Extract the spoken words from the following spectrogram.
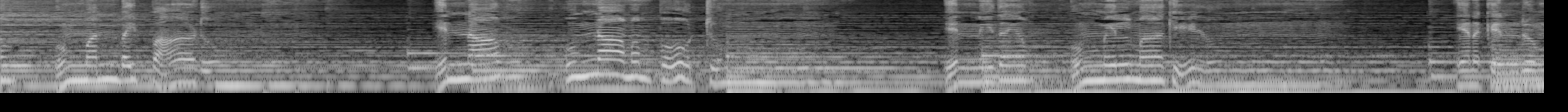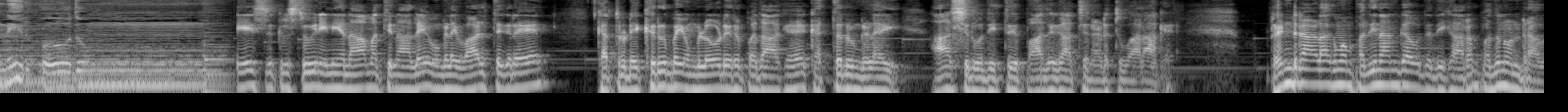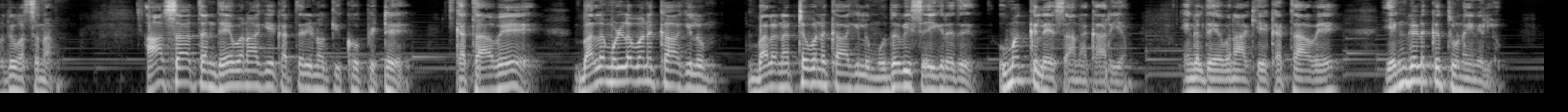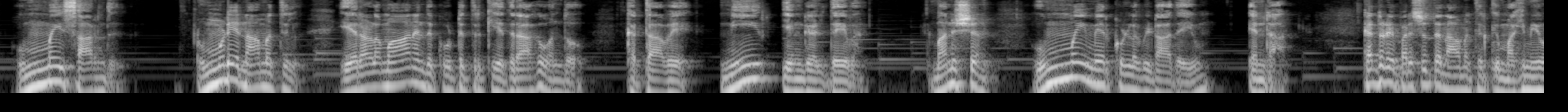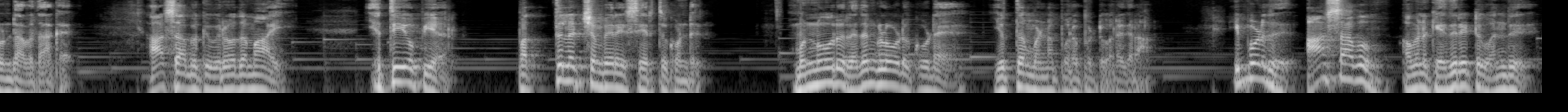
உம் அன்பை பாடும். என்னாவும் உம் நாமம் போற்றும். என் இதயம் உம்மில் மகிழும். எனக்கென்றும் நீர் போதும். இயேசு கிறிஸ்துவின் இனிய நாமத்தினாலே உங்களை வாழ்த்துகிறேன். கத்தருடைய கிருபை உங்களோடு இருப்பதாக கத்தர் உங்களை ஆசிர்வதித்து பாதுகாத்து நடத்துவாராக. ரெண்டு நாளாகவும் பதினான்காவது அதிகாரம் பதினொன்றாவது வசனம். ஆசா தன் தேவனாகிய கர்த்தரை நோக்கி கூப்பிட்டு கத்தாவே பலமுள்ளவனுக்காகிலும் பலனற்றவனுக்காகிலும் உதவி செய்கிறது உமக்கு லேசான காரியம். எங்கள் தேவனாகிய கர்த்தாவே எங்களுக்கு துணை நில்லும். உம்மை சார்ந்து உம்முடைய நாமத்தில் ஏராளமான இந்த கூட்டத்திற்கு எதிராக வந்தோம். கர்த்தாவே நீர் எங்கள் தேவன். மனுஷன் உம்மை மேற்கொள்ள விடாதேயும் என்றான். கத்துடைய பரிசுத்த நாமத்திற்கு மகிமை உண்டாவதாக. ஆசாபுக்கு விரோதமாய் எத்தியோப்பியர் பத்து லட்சம் பேரை சேர்த்து கொண்டு முன்னூறு ரதங்களோடு கூட யுத்தம் பண்ண புறப்பட்டு வருகிறான். இப்பொழுது ஆசாவும் அவனுக்கு எதிரிட்டு வந்து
